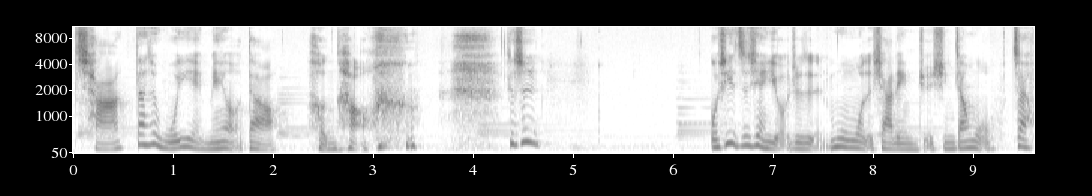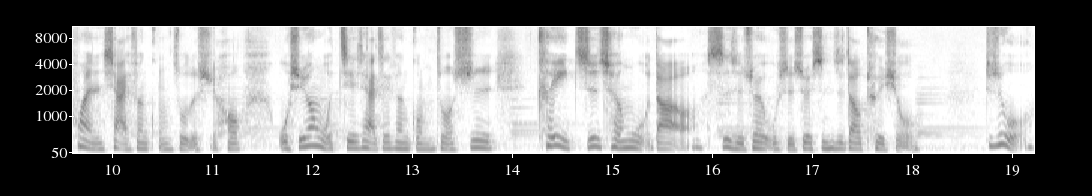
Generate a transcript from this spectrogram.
差，但是我也没有到很好，就是。我其实之前有就是默默的下定决心，当我再换下一份工作的时候，我希望我接下来这份工作是可以支撑我到四十岁、五十岁，甚至到退休。就是我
